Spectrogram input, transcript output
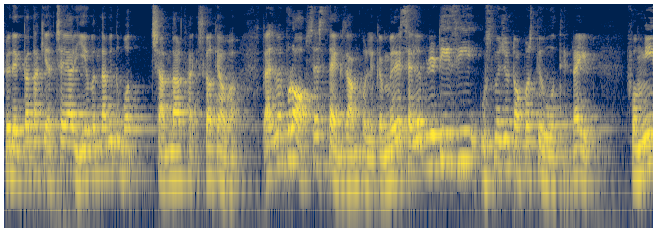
फिर देखता था कि अच्छा यार, ये बंदा भी तो बहुत शानदार था, इसका क्या हुआ? तो ऐसे मैं पूरा ऑब्सेस था एग्ज़ाम को लेकर। मेरे सेलिब्रिटीज ही उसमें जो टॉपर्स थे वो थे right for me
